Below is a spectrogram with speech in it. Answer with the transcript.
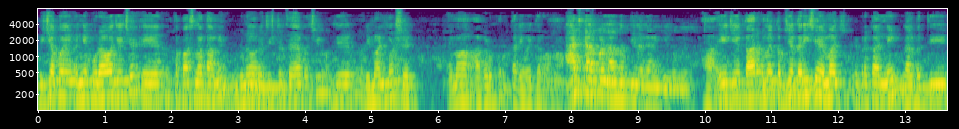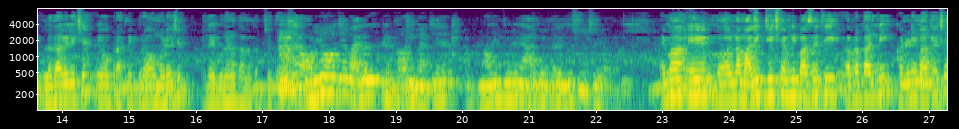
બીજા કોઈ અન્ય પુરાવા જે છે એ તપાસના કામે ગુનો રજિસ્ટર થયા પછી જે રિમાન્ડ મળશે એમાં આગળ ઉપર કાર્યવાહી કરવામાં આ જ કાર પર લાલ બત્તી લગાવી હતી લોકોએ. હા એ જે કાર અમે કબજે કરી છે એમાં જ એ પ્રકારની લાલબત્તી લગાવેલી છે એવો પ્રાથમિક પુરાવો મળ્યો છે એટલે ગુનાના કામે કબજે કર્યો છે. ઓડિયો જે વાયરલ થવાની વાત છે માલિક જોડે ને કરેલું શું છે? એમાં એ એમના માલિક જે છે એમની પાસેથી આ પ્રકારની ખંડણી માગે છે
